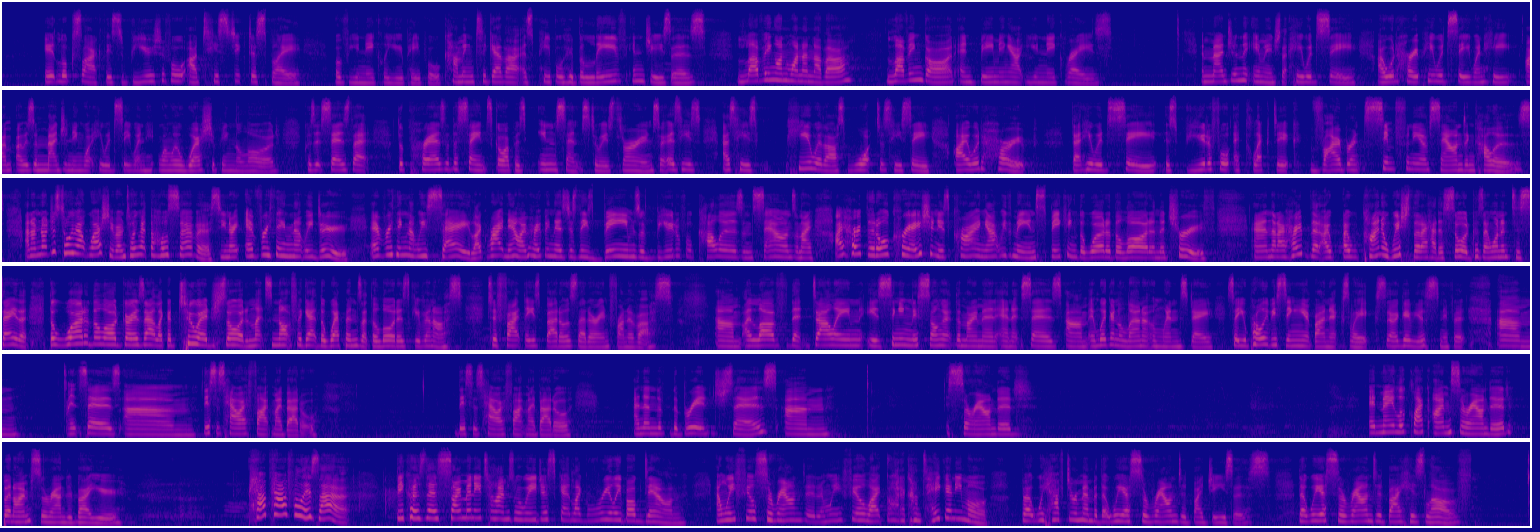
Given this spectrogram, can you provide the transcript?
it looks like this beautiful artistic display of uniquely you people coming together as people who believe in Jesus, loving on one another, loving God, and beaming out unique rays. Imagine the image that he would see. I would hope he would see when he, I, I was imagining what he would see when, he, when we we're worshiping the Lord, because it says that the prayers of the saints go up as incense to his throne. So as he's, as he's here with us, what does he see? I would hope that he would see this beautiful, eclectic, vibrant symphony of sound and colors. And I'm not just talking about worship, I'm talking about the whole service. You know, everything that we do, everything that we say. Like right now, I'm hoping there's just these beams of beautiful colors and sounds. And I, I hope that all creation is crying out with me and speaking the word of the Lord and the truth. And that I hope that I, I kind of wish that I had a sword because I wanted to say that the word of the Lord goes out like a two edged sword. And let's not forget the weapons that the Lord has given us to fight these battles that are in front of us. Um, I love that Darlene is singing this song at the moment, and it says, um, and we're going to learn it on Wednesday, so you'll probably be singing it by next week. So I'll give you a snippet. Um, it says, um, This is how I fight my battle. This is how I fight my battle. And then the, the bridge says, um, surrounded. It may look like I'm surrounded, but I'm surrounded by you. How powerful is that? Because there's so many times where we just get like really bogged down and we feel surrounded and we feel like, God, I can't take anymore. But we have to remember that we are surrounded by Jesus, that we are surrounded by his love.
